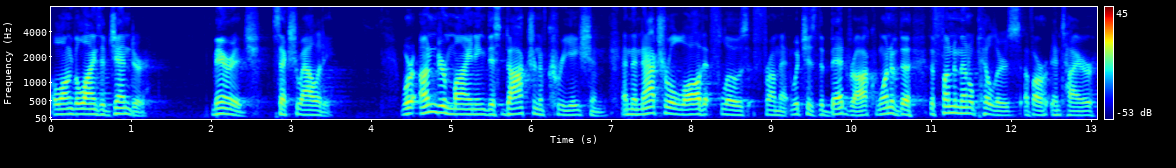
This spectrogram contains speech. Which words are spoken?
along the lines of gender, marriage, sexuality. We're undermining this doctrine of creation and the natural law that flows from it, which is the bedrock, one of the, the fundamental pillars of our entire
